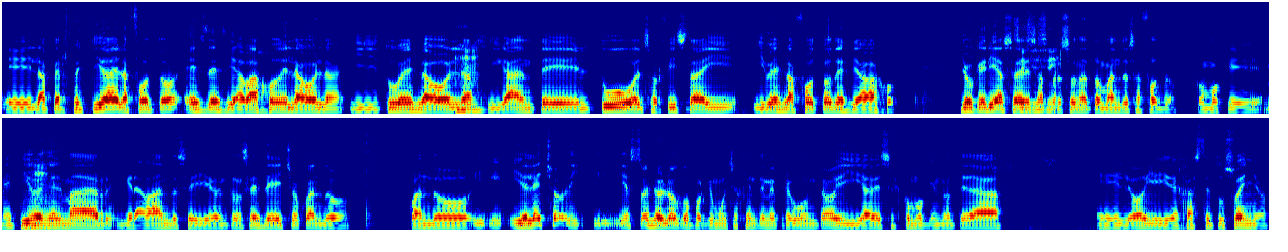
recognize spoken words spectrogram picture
eh, la perspectiva de la foto es desde abajo de la ola y tú ves la ola gigante, el tubo, el surfista ahí y ves la foto desde abajo. Yo quería ser esa persona tomando esa foto, como que metido en el mar, grabando ese video. Entonces, de hecho, cuando cuando, y, el hecho, y, esto es lo loco, porque mucha gente me pregunta y a veces como que no te da el oye y dejaste tu sueño.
